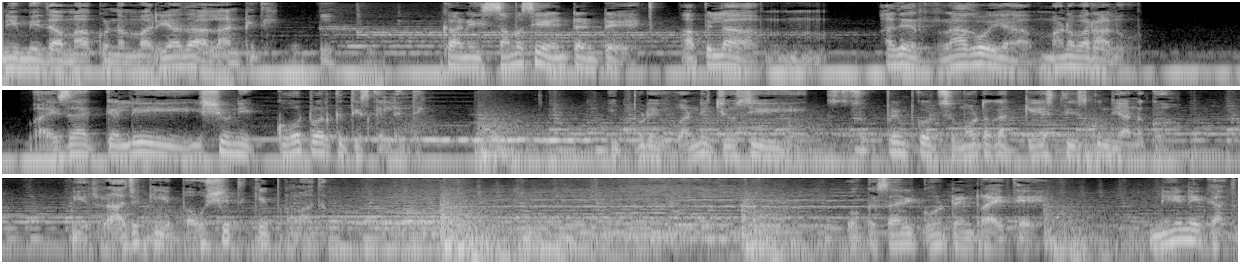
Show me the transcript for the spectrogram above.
నీ మీద మాకున్న మర్యాద అలాంటిది. కానీ సమస్య ఏంటంటే ఆ పిల్ల అదే రాఘవయ్య మనవరాలు. వైజాగ్ వెళ్ళి ఇష్యూని కోర్టు వరకు తీసుకెళ్ళింది. ఇప్పుడు ఇవన్నీ చూసి సుప్రీంకోర్టు సుమోటోగా కేసు తీసుకుంది అనుకో. మీ రాజకీయ భవిష్యత్తుకే ప్రమాదం. ఒక్కసారి కోర్టు ఎంటర్ అయితే నేనే కాదు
